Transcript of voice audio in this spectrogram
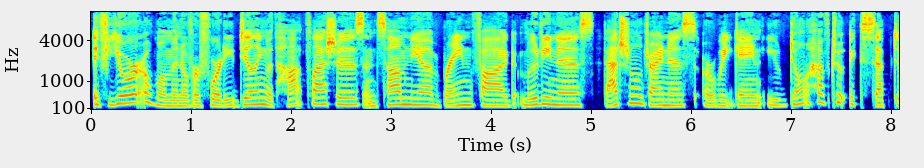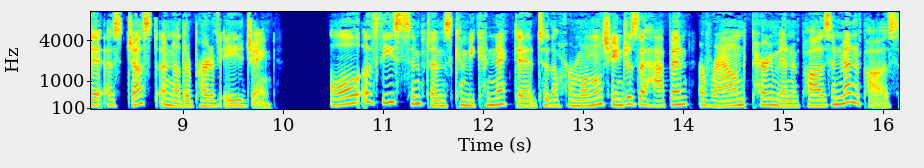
If you're a woman over 40 dealing with hot flashes, insomnia, brain fog, moodiness, vaginal dryness, or weight gain, you don't have to accept it as just another part of aging. All of these symptoms can be connected to the hormonal changes that happen around perimenopause and menopause,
